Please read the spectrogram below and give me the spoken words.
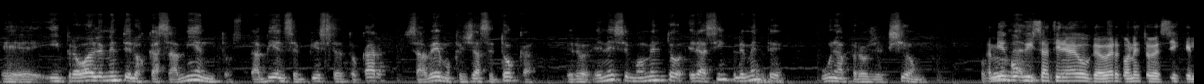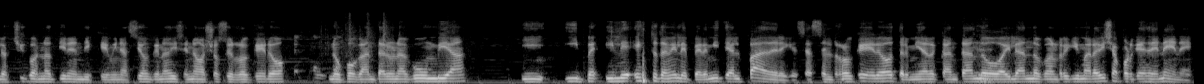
eh, y probablemente los casamientos también se empiece a tocar, sabemos que ya se toca, pero en ese momento era simplemente una proyección. También quizás tiene algo que ver con esto que decís que los chicos no tienen discriminación, que no dicen, no, yo soy rockero, no puedo cantar una cumbia. Y, esto también le permite al padre, que se hace el rockero, terminar cantando o bailando con Ricky Maravilla porque es de nene.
